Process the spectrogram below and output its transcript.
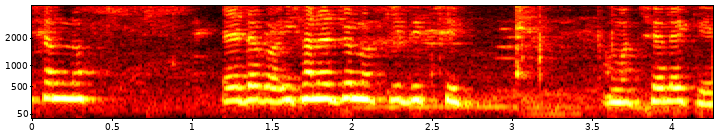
ঈশান এই দেখো ঈশানের জন্য কি দিচ্ছি? আমার ছেলেকে।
